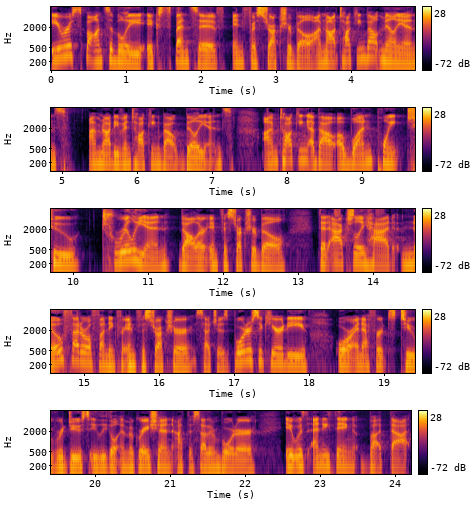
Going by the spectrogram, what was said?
irresponsibly expensive infrastructure bill. I'm not talking about millions. I'm not even talking about billions. I'm talking about a 1.2 trillion dollar infrastructure bill that actually had no federal funding for infrastructure such as border security or an effort to reduce illegal immigration at the southern border. It was anything but that.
